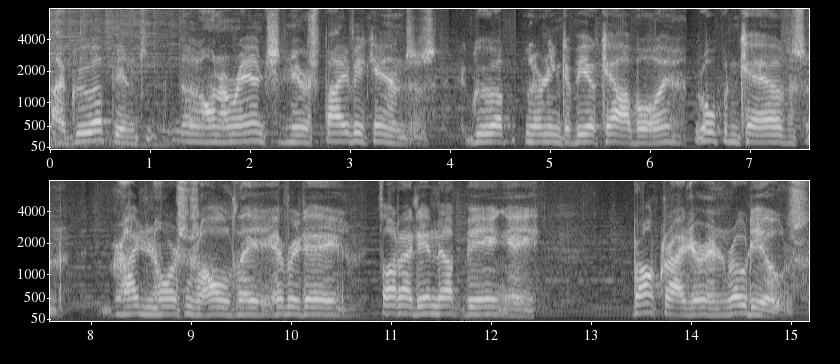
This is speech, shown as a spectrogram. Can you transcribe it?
I grew up in, uh, on a ranch near Spivey, Kansas. I grew up learning to be a cowboy, roping calves and riding horses all day, every day. Thought I'd end up being a bronc rider in rodeos.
